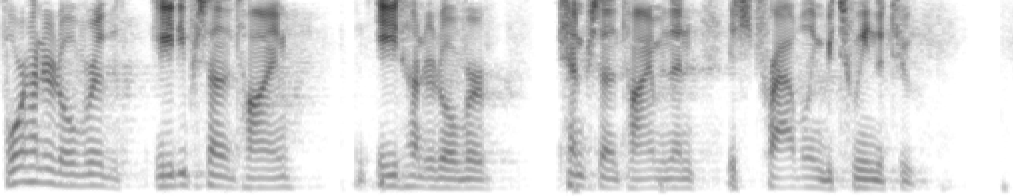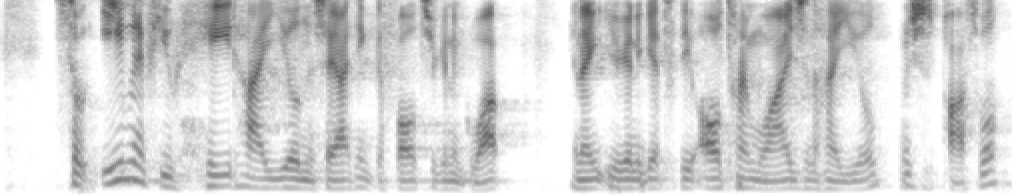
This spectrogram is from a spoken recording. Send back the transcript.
400 over 80% of the time, 800 over 10% of the time, and then it's traveling between the two. So even if you hate high yield and say, I think defaults are going to go up, and you're going to get to the all-time wides in high yield, which is possible,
